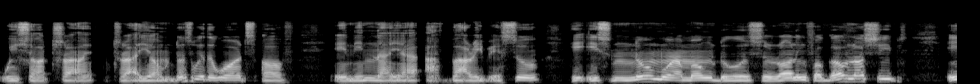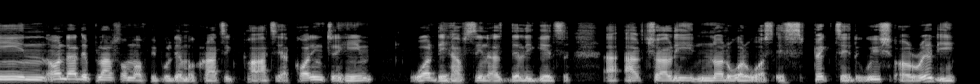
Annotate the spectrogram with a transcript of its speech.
we shall try triumph. Those were the words of Enyinnaya Abaribe. So he is no more among those running for governorship in under the platform of People Democratic Party. According to him, what they have seen as delegates are actually not what was expected, which already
